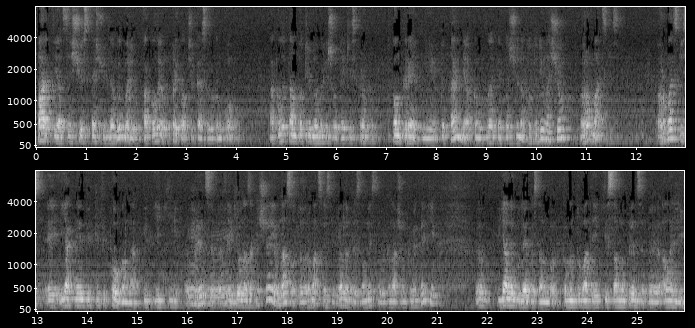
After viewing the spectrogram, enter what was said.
партія це щось те, що для виборів, а коли, приклад Черкаського виконкому, а коли там потрібно вирішувати якісь конкретні питання, конкретних площинах, то тоді в нас що? Громадськість. Громадськість, е, як не ідентифікована під які принципи, за які вона захищає, в нас от громадськості певне представництво в виконавчому комітеті. Е, Я не буду якось там коментувати, які саме принципи, але ліві.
